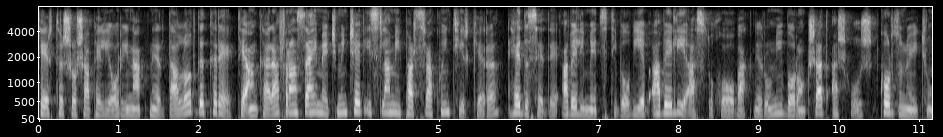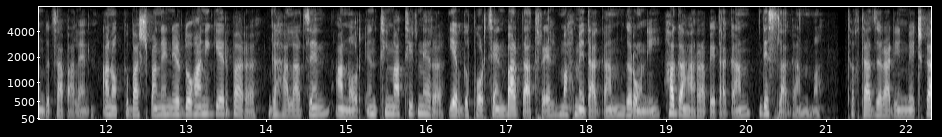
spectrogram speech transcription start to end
Թերթը շոշափելի օրինակներ տալով գկրե, թե Անկարա Ֆրանսիայի մեջ մինչև իսլամի բարձրակույն թիրքերը հետսեդե ավելի մեծ տիպով եւ ավելի աստուխովակներ ունի, որոնք շատ աշխուժ կորձունեություն գծավալեն։ Անոնք կպաշտպանեն Էրդողանի ģերբարը, գահալածեն անոր ինտիմատիրները եւ կփորձեն բարդատրել մահմեդական գրոնի հագահարապետական դեսլագանմը։ Թղթաձրարին մեջ կա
